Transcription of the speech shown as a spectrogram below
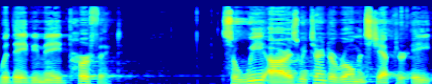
would they be made perfect. So we are, as we turn to Romans chapter 8,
